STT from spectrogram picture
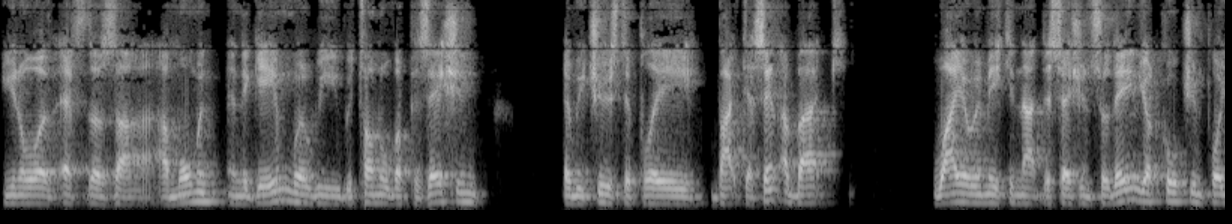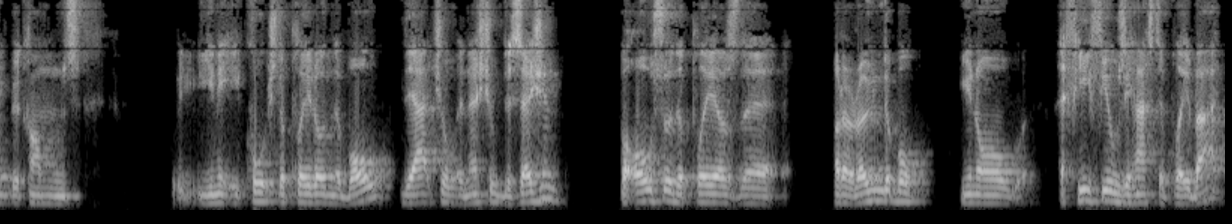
You know, if, if there's a, a moment in the game where we, we turn over possession, and we choose to play back to centre back, why are we making that decision? So then your coaching point becomes you need to coach the player on the ball, the actual initial decision, but also the players that are around the ball. You know, if he feels he has to play back,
